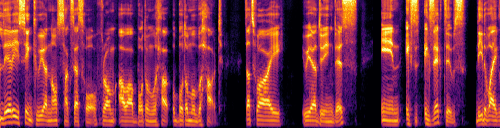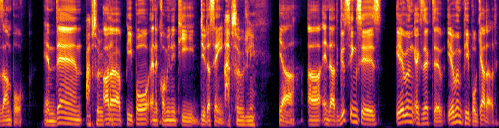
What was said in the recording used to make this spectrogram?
really think we are not successful from our bottom of heart, bottom of heart. That's why we are doing this. And ex- executives lead by example, and then Absolutely. other people and the community do the same. Absolutely. Yeah, uh, and the good things is eleven executive, eleven people gathered,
